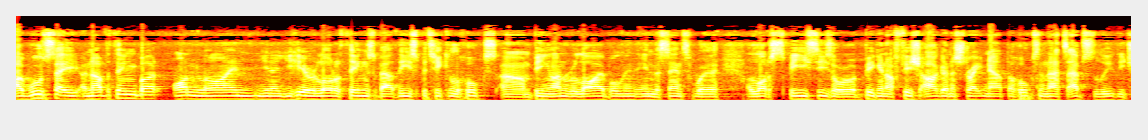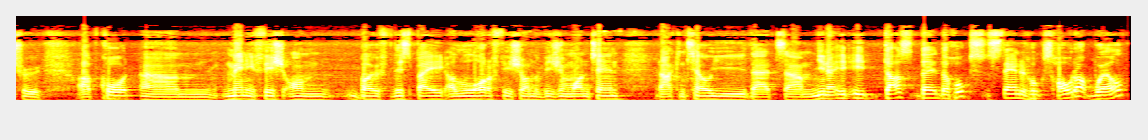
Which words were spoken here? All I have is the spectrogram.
I will say another thing, but online, you know, you hear a lot of things about these particular hooks um, being unreliable in, in the sense where a lot of species or a big enough fish are going to straighten out the hooks, and that's absolutely true. I've caught um, many fish on both this bait, a lot of fish on the Vision 110, and I can tell you that, um, you know, it, it does, the, the hooks, standard hooks hold up well,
